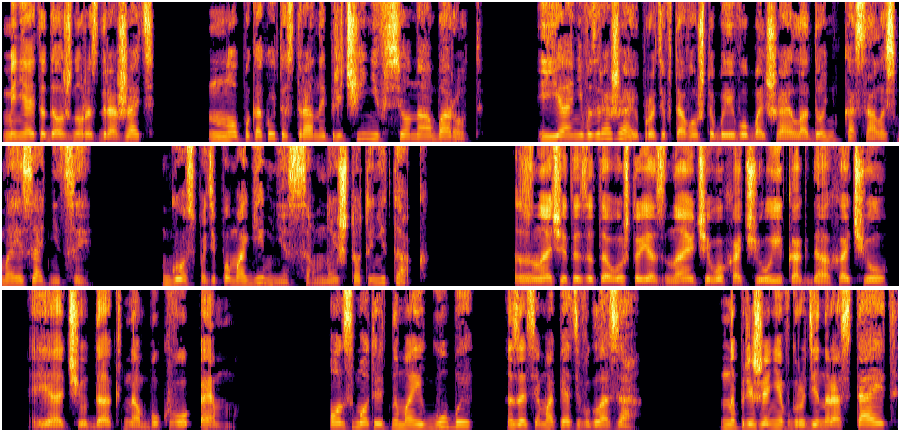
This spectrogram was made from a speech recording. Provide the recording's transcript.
Меня это должно раздражать, но по какой-то странной причине все наоборот. Я не возражаю против того, чтобы его большая ладонь касалась моей задницы. Господи, помоги мне, со мной что-то не так. Значит, из-за того, что я знаю, чего хочу и когда хочу, я чудак на букву «М». Он смотрит на мои губы, затем опять в глаза. Напряжение в груди нарастает,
